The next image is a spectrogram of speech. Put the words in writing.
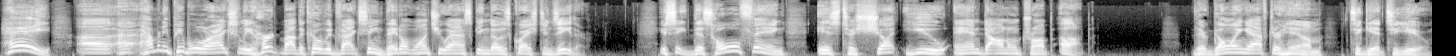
hey, uh, how many people were actually hurt by the COVID vaccine? They don't want you asking those questions either. You see, this whole thing is to shut you and Donald Trump up. They're going after him to get to you.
